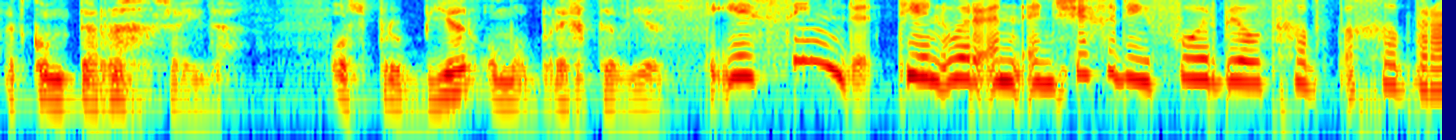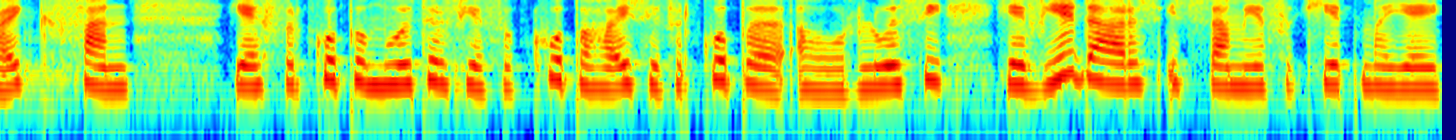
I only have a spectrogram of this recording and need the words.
dit kom terug, Saida. Ons probeer om opreg te wees. Jy sien teenoor in in Sheikh die voorbeeld ge, gebruik van jy verkoop 'n motor of jy verkoop 'n huis, jy verkoop 'n horlosie. Jy weet daar is iets daarmee verkeerd, maar jy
